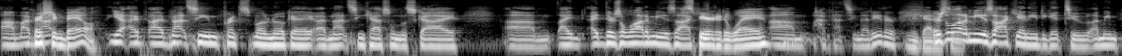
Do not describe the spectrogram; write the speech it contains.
Um, I've Christian not- Bale. Yeah, I've, I've not seen Princess Mononoke. I've not seen Castle in the Sky. Um, I, I there's a lot of Miyazaki. Spirited Away. Um, I've not seen that either. There's a lot of Miyazaki I need to get to. I mean,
